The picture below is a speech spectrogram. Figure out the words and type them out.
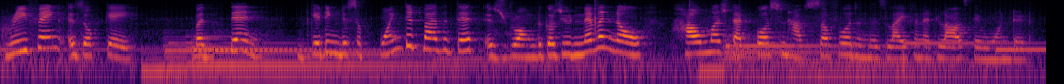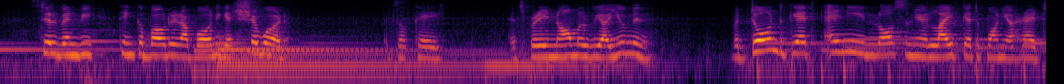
Grieving is okay, but then getting disappointed by the death is wrong because you never know how much that person have suffered in this life and at last they wanted. Still, when we think about it, our body gets shivered. It's okay. It's pretty normal. We are human. But don't get any loss in your life get upon your head.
